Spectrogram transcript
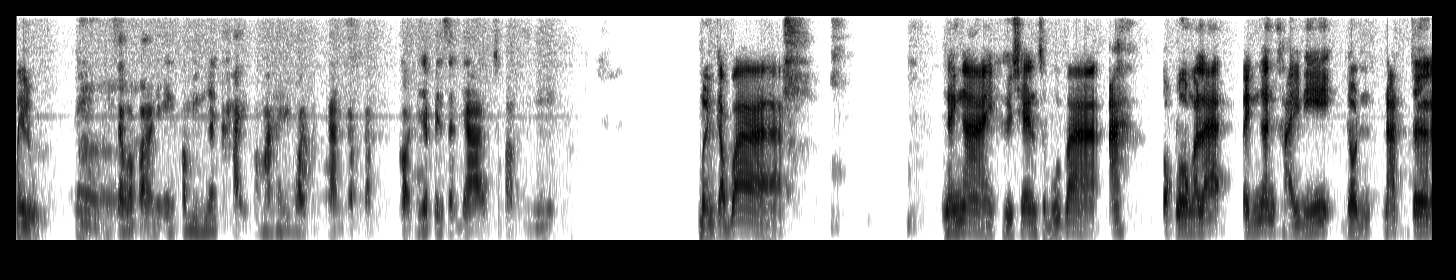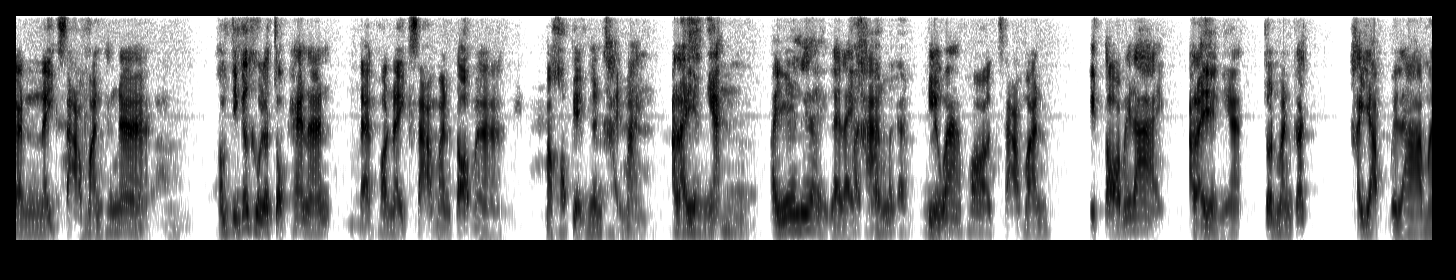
ไม่รู้เออ แสดงว่าก่อนอันนี้เองเขามีเงื่อนไขเข้ามาให้พี่บอยเหมือนกันกับกับ ก่อนที่จะเป็นสัญญาฉบับนี้ เหมือนกับว่า ง่ายๆ คือเช่นสมมุติว่าอะตกลงกันแล้วเป็นเงื่อนไขนี้เดี๋ยวนัดเจอกันในอีกสามวันข้างหน้า ความจริงก็คือเราจบแค่นั้น แต่พอในอีกสามวันต่อมา มาขอเปลี่ยนเงื่อนไขใหม่ อะไรอย่างเงี้ย ไปเรื่อยๆหลาย ๆ ครั้งประกันหรือว่าพออีกสามวันติดต่อไม่ได้ อะไรอย่างเงี้ย จนมันก็ ขยับเวลามา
